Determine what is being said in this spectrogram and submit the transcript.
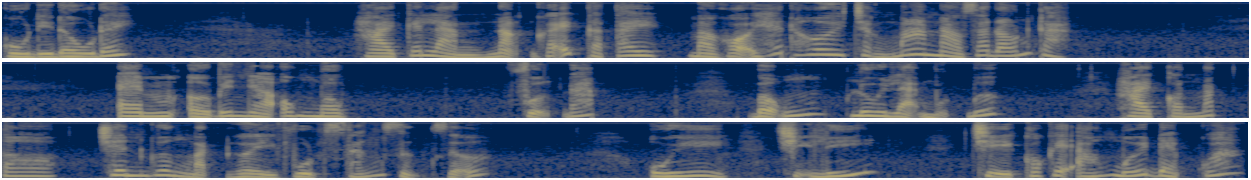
Cô đi đâu đấy? Hai cái làn nặng gãy cả tay mà gọi hết hơi chẳng ma nào ra đón cả. Em ở bên nhà ông Mộc. Phượng đáp. Bỗng lui lại một bước. Hai con mắt to trên gương mặt gầy vụt sáng rực rỡ. Ôi, chị Lý, chị có cái áo mới đẹp quá.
